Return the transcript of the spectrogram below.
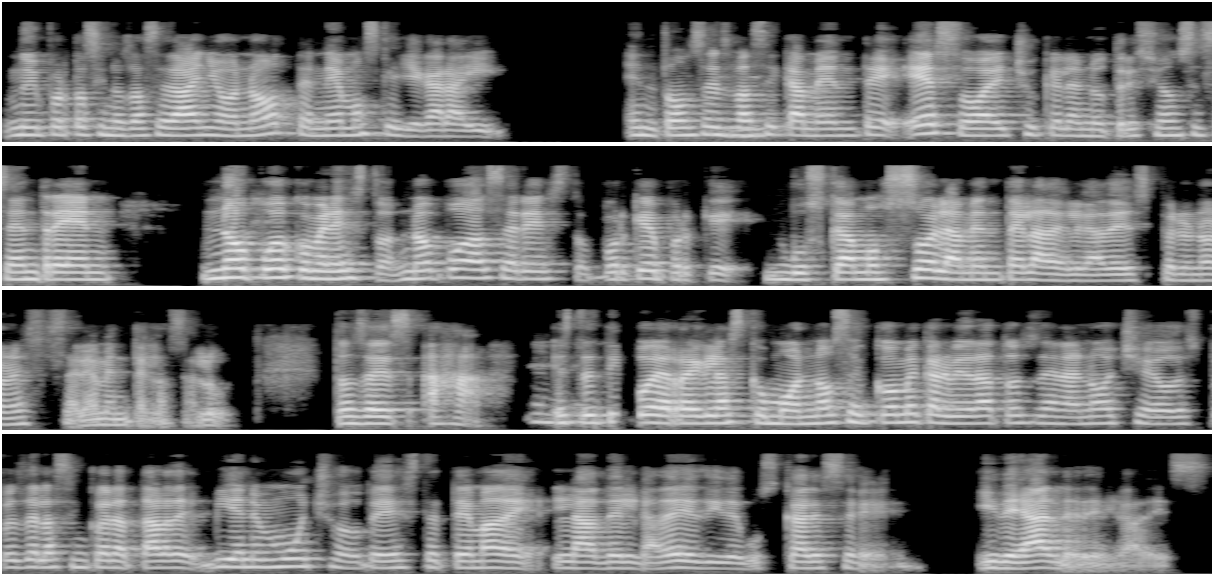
no importa si nos hace daño o no, tenemos que llegar ahí. Entonces, básicamente eso ha hecho que la nutrición se centre en no puedo comer esto, no puedo hacer esto. ¿Por qué? Porque buscamos solamente la delgadez, pero no necesariamente la salud. Entonces, ajá, este tipo de reglas como no se come carbohidratos en la noche o después de las 5 de la tarde, viene mucho de este tema de la delgadez y de buscar ese ideal de delgadez.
